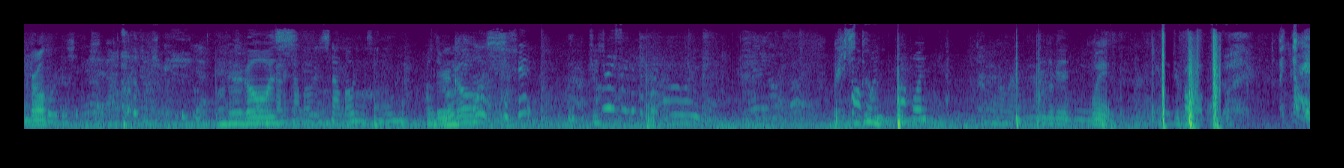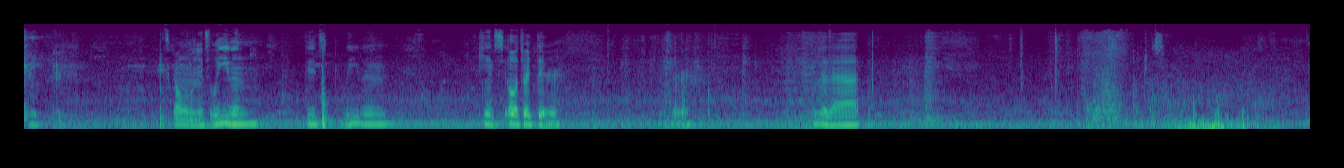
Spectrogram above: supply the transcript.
bro. Record this shit. Oh, there it Oh goes. god, it's not loading. It's not loading. It's not loading. Oh, there it goes. Oh shit. Grayson, get the fuck out of the way. Grayson, Pop one. Pop one. Dude, look at it. Wait. Hold your phone up. I know. It's going. It's leaving. It's leaving. Can't see. Oh, it's right there. Right there. Look at that. I'm just-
